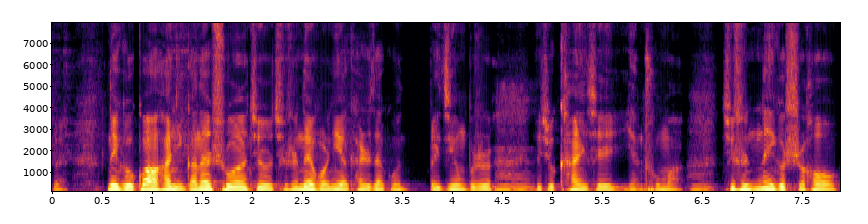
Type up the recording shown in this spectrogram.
对，那个关晓涵，你刚才说，就是其实那会儿你也开始在国北京，不是也去看一些演出嘛？嗯，其实那个时候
